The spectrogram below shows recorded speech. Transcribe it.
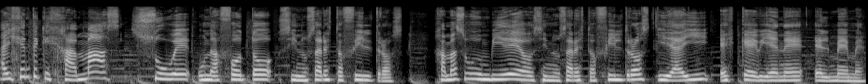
Hay gente que jamás sube una foto sin usar estos filtros jamás sube un video sin usar estos filtros y de ahí es que viene el meme.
